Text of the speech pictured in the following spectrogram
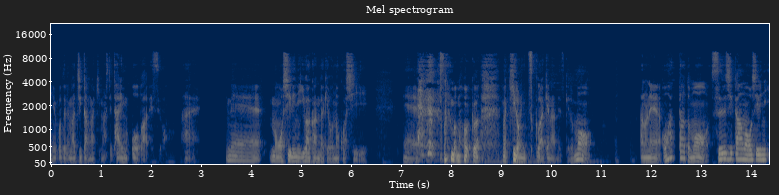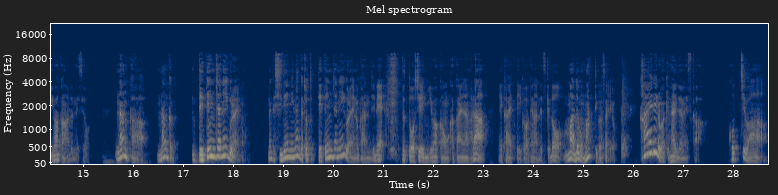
いうことで、まあ時間が来まして、タイムオーバーですよ。はい。で、まあお尻に違和感だけを残し、えー、そのまま僕は、まあキロにつくわけなんですけども、あのね、終わった後も数時間はお尻に違和感あるんですよ。なんか、なんか出てんじゃねえぐらいの。なんか自然になんかちょっと出てんじゃねえぐらいの感じで、ずっとお尻に違和感を抱えながら、帰っていくわけなんですけど、まあでも待ってくださいよ。帰れるわけないじゃないですか。こっちは、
